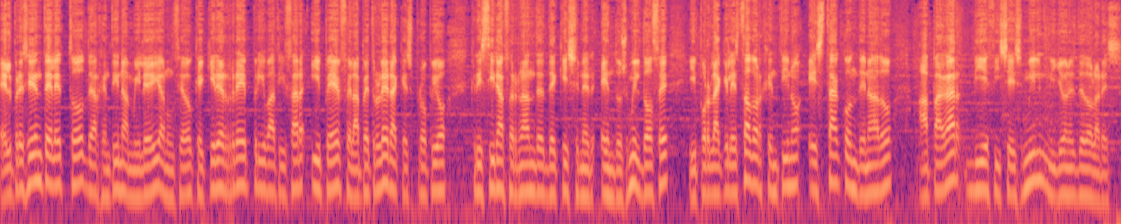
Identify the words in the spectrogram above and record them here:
el presidente electo de Argentina, Milei, ha anunciado que quiere reprivatizar YPF, la petrolera que es propio Cristina Fernández de Kirchner en 2012 y por la que el Estado argentino está condenado a pagar 16 mil millones de dólares.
